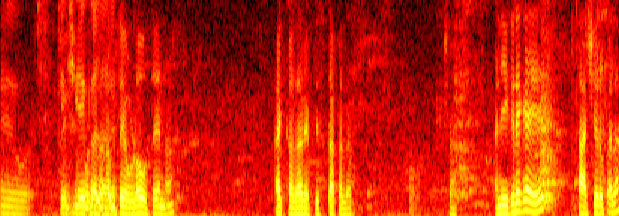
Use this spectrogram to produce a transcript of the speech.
ये वो, एक ये पण कलर गरम है। तर एवढं होतंय ना। काय कलर आहे? पिस्ता कलर अच्छा. आणि इकडे काय आहे? सहाशे रुपयाला?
